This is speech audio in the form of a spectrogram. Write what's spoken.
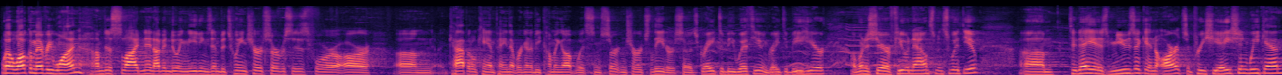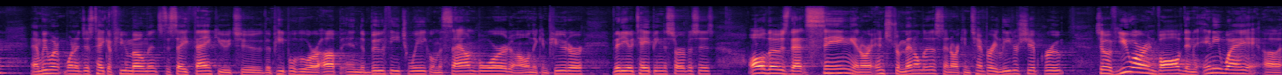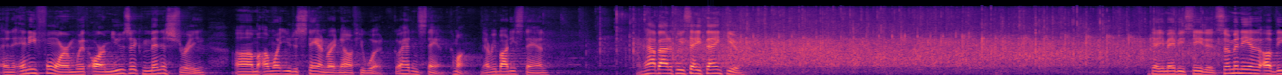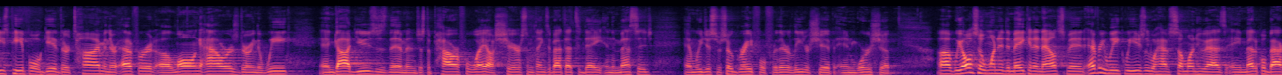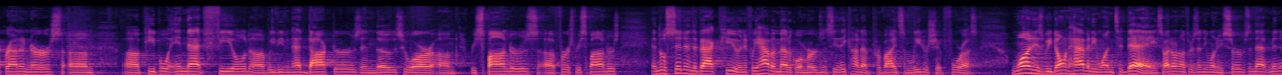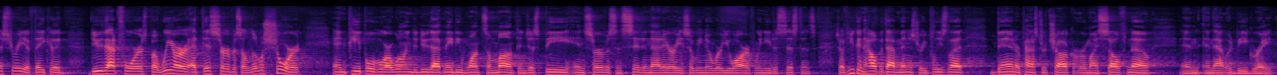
Well, welcome everyone. I'm just sliding in. I've been doing meetings in between church services for our um, capital campaign that we're going to be coming up with some certain church leaders. So it's great to be with you and great to be here. I want to share a few announcements with you. Um, today is Music and Arts Appreciation Weekend, and we want, want to just take a few moments to say thank you to the people who are up in the booth each week on the soundboard, on the computer videotaping the services, all those that sing and are instrumentalists in our contemporary leadership group. So, if you are involved in any way, uh, in any form with our music ministry, um, I want you to stand right now if you would. Go ahead and stand. Come on, everybody stand. And how about if we say thank you? Okay, you may be seated. So many of these people give their time and their effort, uh, long hours during the week, and God uses them in just a powerful way. I'll share some things about that today in the message, and we just are so grateful for their leadership and worship. Uh, we also wanted to make an announcement. Every week, we usually will have someone who has a medical background, a nurse. Um, uh, people in that field. Uh, we've even had doctors and those who are um, responders, uh, first responders, and they'll sit in the back pew. And if we have a medical emergency, they kind of provide some leadership for us. One is we don't have anyone today, so I don't know if there's anyone who serves in that ministry, if they could do that for us, but we are at this service a little short and people who are willing to do that maybe once a month and just be in service and sit in that area so we know where you are if we need assistance. So if you can help with that ministry, please let Ben or Pastor Chuck or myself know, and, and that would be great.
